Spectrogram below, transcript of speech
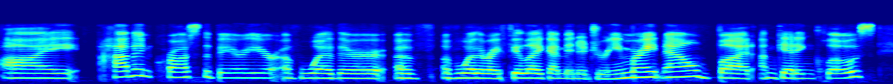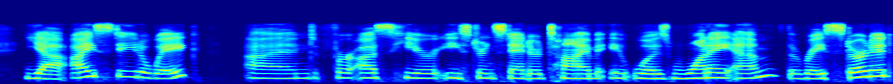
I haven't crossed the barrier of whether of of whether I feel like I'm in a dream right now, but I'm getting close. Yeah, I stayed awake. And for us here, Eastern Standard Time, it was 1 a.m. The race started.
